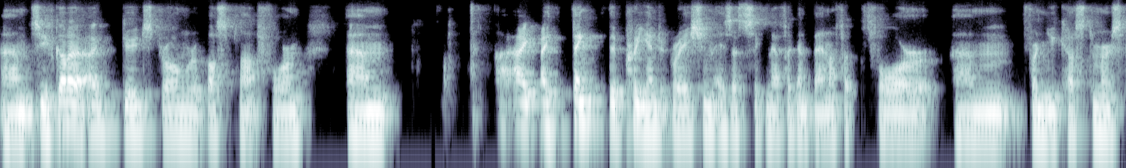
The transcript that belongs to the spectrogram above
Um, so you've got a, a, good, strong, robust platform. Um, I, I, think the pre-integration is a significant benefit for um, for new customers.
